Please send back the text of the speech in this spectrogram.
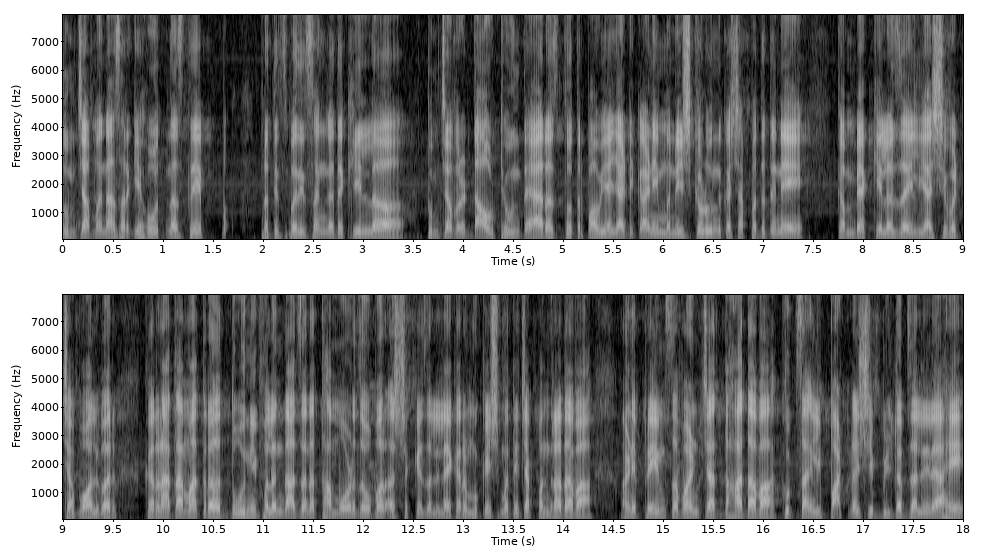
तुमच्या मनासारखी होत नसते. प्रतिस्पर्धी संघ देखील तुमच्यावर डाव ठेवून तयार असतो. तर पाहूया या ठिकाणी मनीषकडून कशा पद्धतीने कमबॅक केलं जाईल या शेवटच्या बॉलवर. कारण आता मात्र दोन्ही फलंदाजांना थांबवणं जवळपास अशक्य झालेलं आहे. कारण मुकेश मतेच्या पंधरा धावा आणि प्रेम चव्हाणच्या दहा धावा खूप चांगली पार्टनरशिप बिल्डअप झालेली आहे.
